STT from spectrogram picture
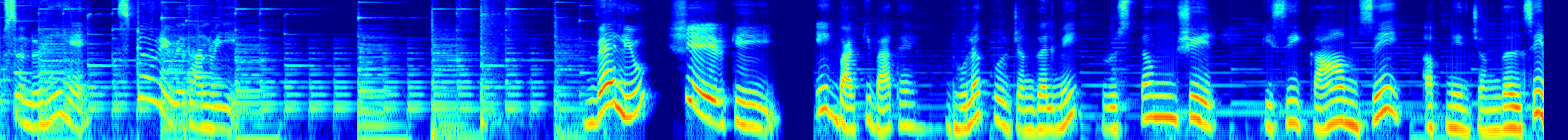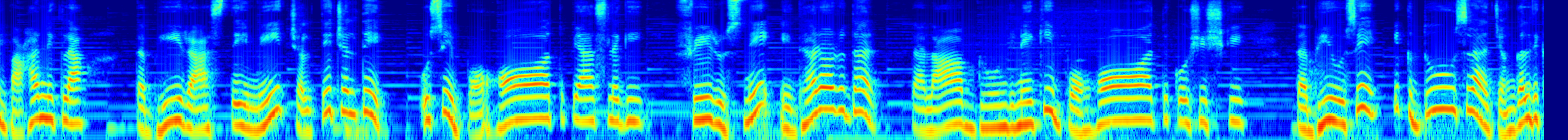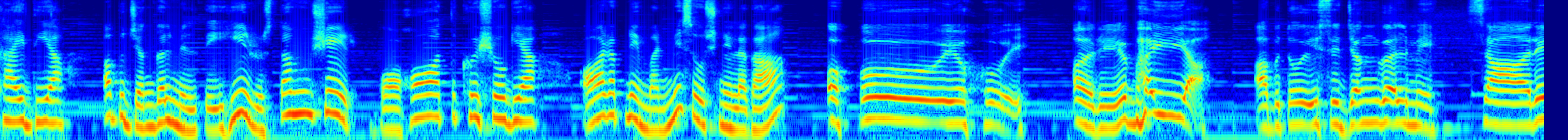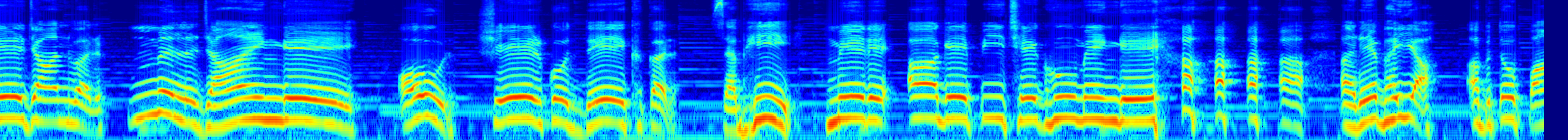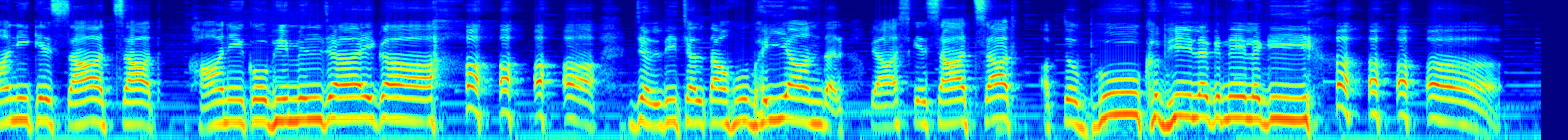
आप सुन रहे हैं स्टोरी विद अनवी वैल्यू शेर की। एक बार की बात है, ढोलकपुर जंगल में रुस्तम शेर किसी काम से अपने जंगल से बाहर निकला। तभी रास्ते में चलते चलते उसे बहुत प्यास लगी। फिर उसने इधर और उधर तालाब ढूँढने की बहुत कोशिश की। तभी उसे एक दूसरा जंगल दिखाई दिया। अब जंगल मिलते ही रुस्तम शेर बहुत खुश हो गया और अपने मन में सोचने लगा, ओहोय अरे भैया, अब तो इस जंगल में सारे जानवर मिल जाएँगे और शेर को देखकर सभी मेरे आगे पीछे घूमेंगे। अरे भैया, अब तो पानी के साथ साथ खाने को भी मिल जाएगा। जल्दी चलता हूँ भैया अंदर। प्यास के साथ साथ अब तो भूख भी लगने लगी।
